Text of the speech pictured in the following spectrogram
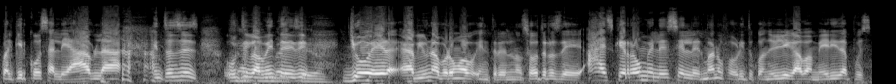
cualquier cosa le habla. Entonces, últimamente, yo era, había una broma entre nosotros de, ah, es que Rommel es el hermano favorito. Cuando yo llegaba a Mérida, pues,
